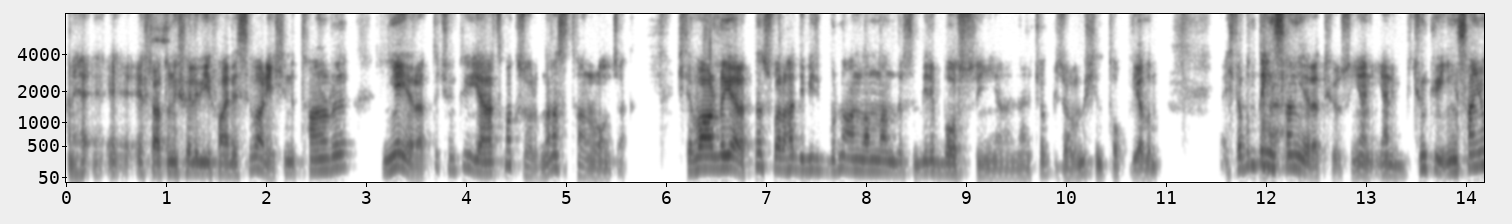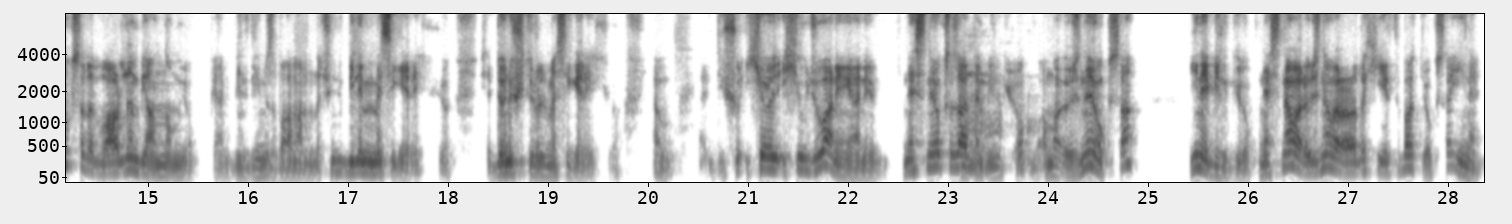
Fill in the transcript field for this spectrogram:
hani he- e- Eflatun'un şöyle bir ifadesi var ya şimdi Tanrı niye yarattı? Çünkü yaratmak zorunda. Nasıl Tanrı olacak? İşte varlığı yarattın sonra hadi bir bunu anlamlandırsın. Biri bozsun yani. Hani çok güzel olmuş şimdi toplayalım. İşte bunu da Evet. insanı yaratıyorsun. Yani yani çünkü insan yoksa da varlığın bir anlamı yok. Yani bildiğimiz bağlamda. Çünkü bilinmesi gerekiyor. İşte dönüştürülmesi gerekiyor. Ya bu- şu iki iki ucu var ya yani nesne yoksa zaten hı, bilgi yok ama özne yoksa yine bilgi yok. Nesne var, özne var, aradaki irtibat yoksa yine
